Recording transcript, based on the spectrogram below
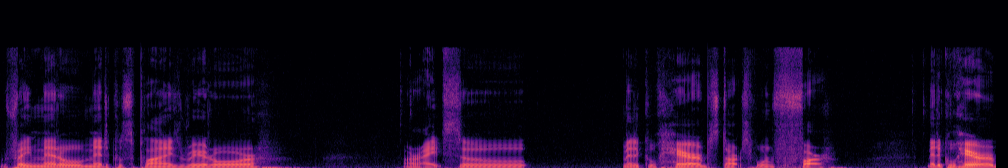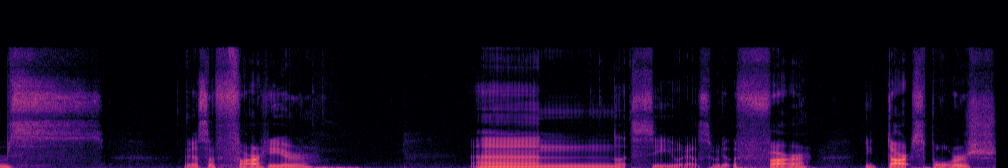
Refined metal. Medical supplies. Rare ore. Alright, so medical herbs, dark spawn fur. Medical herbs. We got some fur here. And let's see what else. We got the fur. Need dark spores.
